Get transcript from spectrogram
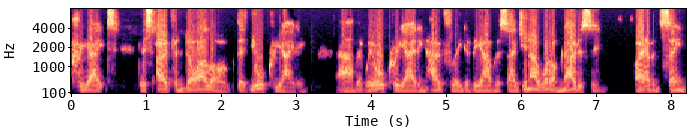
create this open dialogue that you're creating, uh, that we're all creating, hopefully to be able to say, do you know what I'm noticing? I haven't seen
